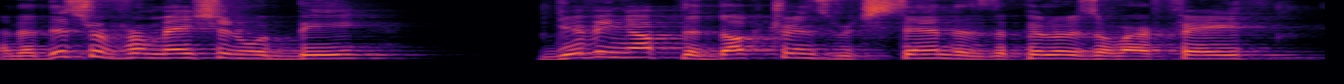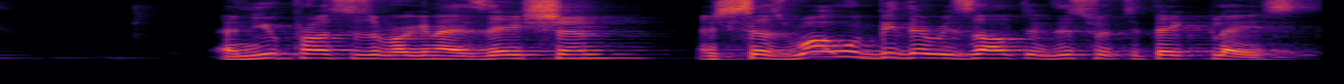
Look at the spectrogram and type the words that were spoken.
and that this reformation would be giving up the doctrines which stand as the pillars of our faith, a new process of organization. And she says, what would be the result if this were to take place?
